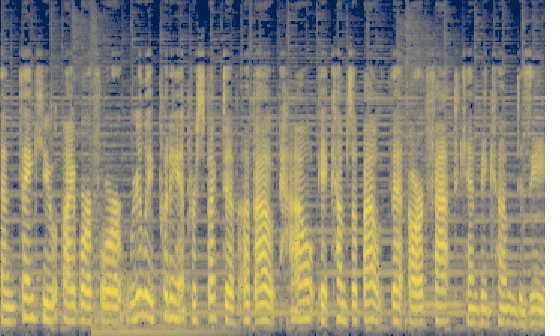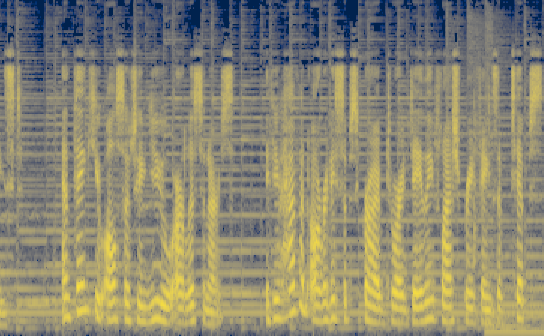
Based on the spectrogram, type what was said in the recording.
And thank you, Ivor, for really putting it in perspective about how it comes about that our fat can become diseased. And thank you also to you, our listeners. If you haven't already subscribed to our daily flash briefings of tips,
